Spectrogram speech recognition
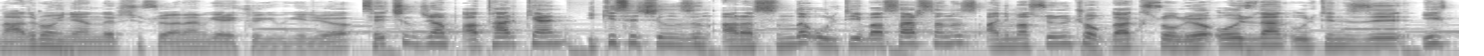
nadir oynayanlar için söylemem gerekiyor gibi geliyor. Satchel Jump atarken iki Satchel'ınızın arasında ultiyi basarsanız animasyonu çok daha kısa oluyor. O yüzden ultinizi ilk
